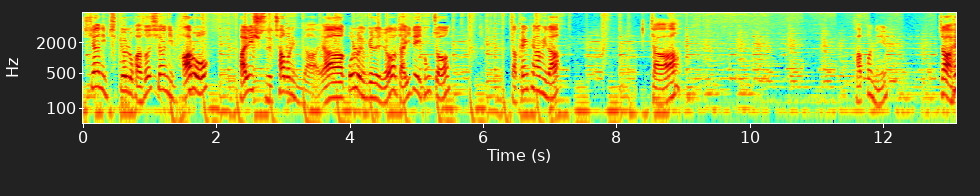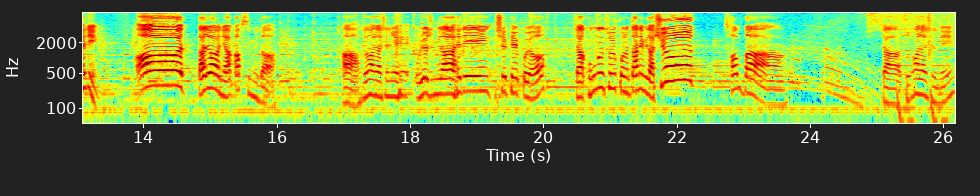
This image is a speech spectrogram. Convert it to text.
시안님 직결로 가서 시안님 바로 발리슛을 차버립니다. 야, 골로 연결되죠. 자, 2대2 동점. 자, 팽팽합니다. 자, 다퍼님. 자, 헤딩. 아, 나지막은이 아깝습니다. 아, 도화장실님 올려줍니다. 헤딩 실패했고요. 자, 공은 소유권을 따냅니다. 슛! 선방. 자, 도성화장실님,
